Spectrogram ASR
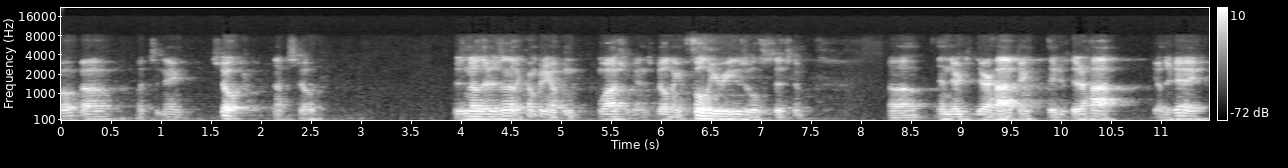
uh, what's the name? Stoke, not Stoke. There's another, there's another company up in Washington that's building a fully reusable system. Uh, and they're, they're hopping, they just did a hop the other day.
